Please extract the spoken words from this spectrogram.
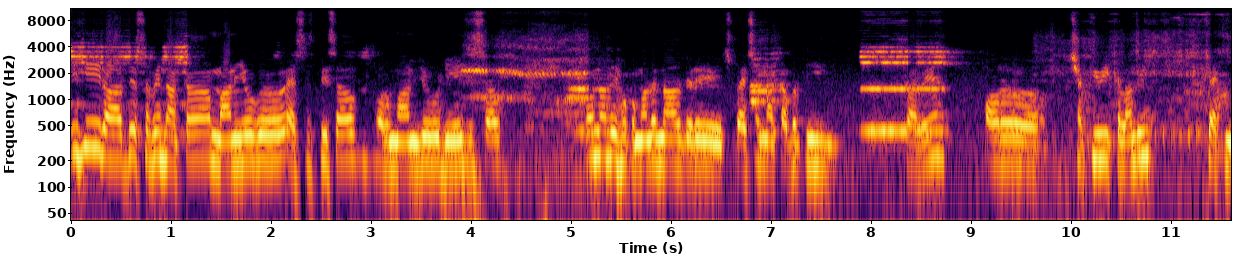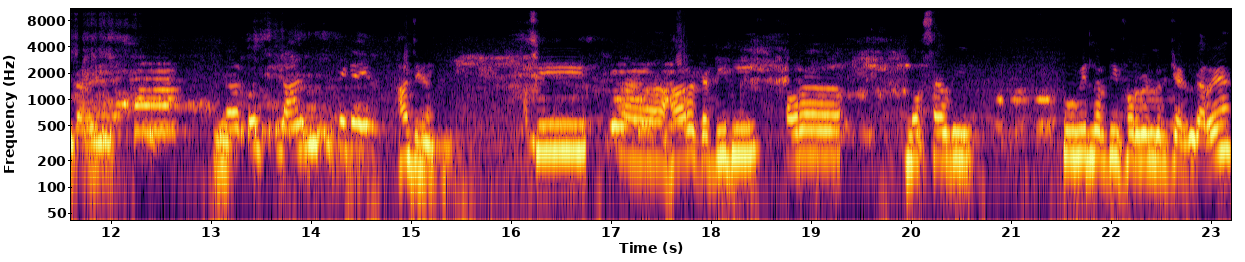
ਇਹ ਰਾਤ ਦੇ ਸਮੇਂ ਨਾਕਾ ਮਾਨਯੋਗ ਐਸਐਸਪੀ ਸਾਹਿਬ ਔਰ ਮਾਨਯੋਗ ਡੀਆਈਜੀ ਸਾਹਿਬ ਉਹਨਾਂ ਦੇ ਹੁਕਮਾਂ ਦੇ ਨਾਲ ਜਿਹੜੇ ਸਪੈਸ਼ਲ ਨਾਕਾਬੰਦੀ ਕਰ ਰਹੇ ਹਨ ਔਰ ਸ਼ੱਕੀ ਵੀ ਕਲਾਂ ਦੀ ਚੈਕਿੰਗ ਕਰ ਰਹੇ ਹਾਂ ਕੋਈ ਚਲਾਨ ਵੀ ਕੀਤੇ ਗਏ ਹਾਂਜੀ ਹਾਂਜੀ। ਅਸੀਂ ਹਰ ਗੱਡੀ ਦੀ ਔਰ ਮੋਟਰਸਾਈਕਲ ਦੀ ਟੂ ਵੀਲਰ ਦੀ ਫੋਰ ਵੀਲਰ ਦੀ ਚੈਕਿੰਗ ਕਰ ਰਹੇ ਹਾਂ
